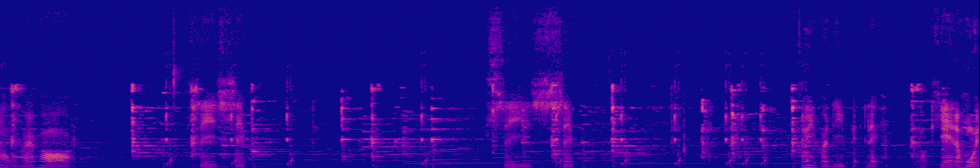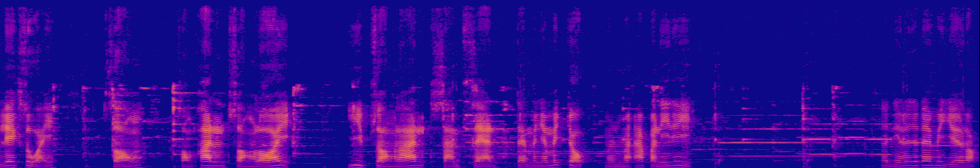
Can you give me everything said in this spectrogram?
โอ้โหไม่พอสี่สิบสี่สิบเฮ้ยพอดีเป๊ะเลย โอเคแล้วหูยเลขสวยสองสองพันสองร้อยยี่สิบสองล้านสามแสนแต่มันยังไม่จบมันมาอัพอันนี้ได้อีกแต่นี้เราจะได้ไม่เยอะหรอก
